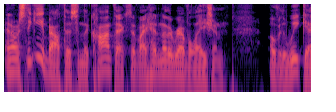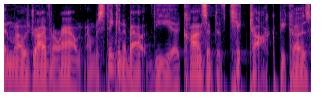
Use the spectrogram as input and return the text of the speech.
And I was thinking about this in the context of I had another revelation over the weekend when I was driving around. I was thinking about the uh, concept of TikTok because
